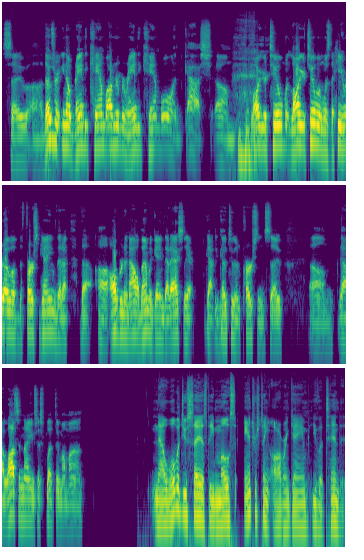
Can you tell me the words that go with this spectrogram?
so uh, those are, you know, Randy Campbell. I remember Randy Campbell and gosh, um, Lawyer Tillman. Lawyer Tillman was the hero of the first game that I, the uh, Auburn and Alabama game that I actually got to go to in person. So um, yeah, lots of names just fled through my mind. Now, what would you say is the most interesting Auburn game you've attended?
